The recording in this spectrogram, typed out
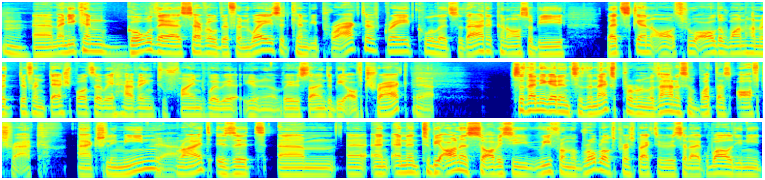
Um, and you can go there several different ways. It can be proactive, great, cool, let's do that. It can also be let's scan all through all the 100 different dashboards that we're having to find where we're you know where we're starting to be off track Yeah. so then you get into the next problem with that is what does off track actually mean, Yeah. right? Is it um uh, and and then to be honest, so obviously we from a Growblocks perspective, we say like, well, you need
